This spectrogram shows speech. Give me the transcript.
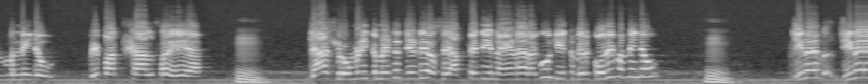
ਮੰਨੀ ਜਾਊ ਵੀ ਪੰਥ ਖਾਲਸਾ ਇਹ ਆ। ਹੂੰ। ਜਾਂ ਸ਼੍ਰੋਮਣੀ ਕਮੇਟੀ ਜਿਹੜੇ ਉਹ ਸਿਆਪੇ ਦੀ ਨੈਣਾ ਰਘੂਜੀਤ ਵਿਰਕ ਉਹਦੀ ਮੰਨੀ ਜਾਊ। ਹੂੰ। ਜਿਹਨੇ ਜਿਹਨੇ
